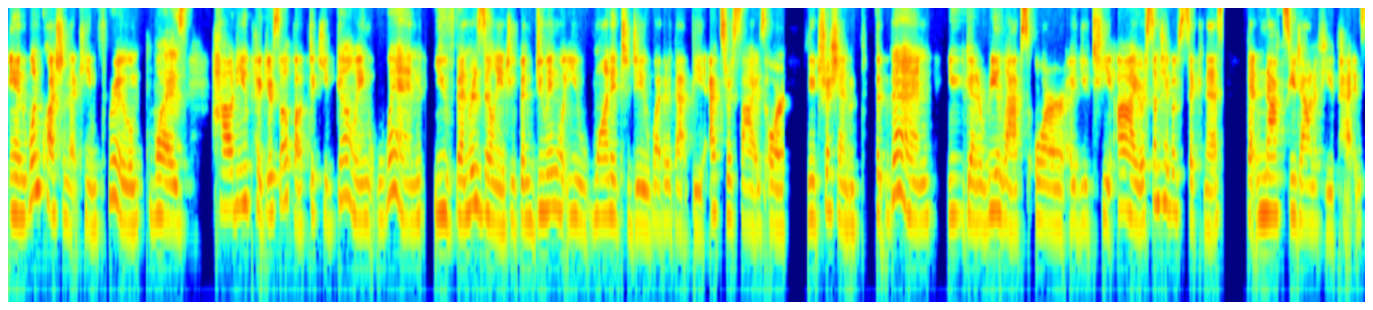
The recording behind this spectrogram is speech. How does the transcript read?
And one question that came through was, how do you pick yourself up to keep going when you've been resilient? You've been doing what you wanted to do, whether that be exercise or nutrition, but then you get a relapse or a UTI or some type of sickness that knocks you down a few pegs.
